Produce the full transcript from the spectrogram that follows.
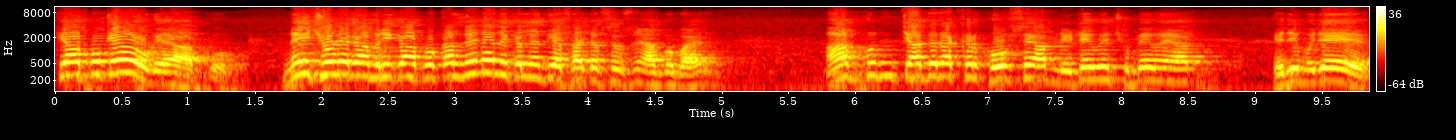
کہ آپ کو کیا ہو گیا آپ کو؟ نہیں چھوڑے گا امریکہ، آپ کو کل نہیں نہ نکلنے دیا فائٹر سے، اس نے آپ کو باہر۔ آپ خود چادر رکھ کر خوف سے آپ لیٹے ہوئے، چھپے ہوئے آپ۔ کہ جی مجھے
